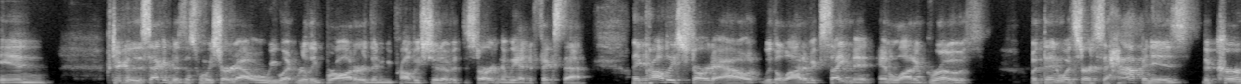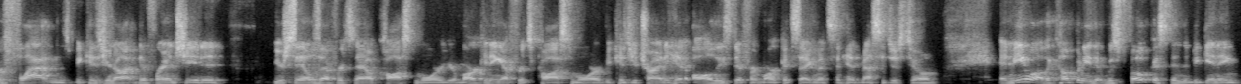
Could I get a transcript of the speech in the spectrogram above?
in particularly the second business when we started out where we went really broader than we probably should have at the start. And then we had to fix that. They probably start out with a lot of excitement and a lot of growth. But then what starts to happen is the curve flattens because you're not differentiated your sales efforts now cost more, your marketing efforts cost more because you're trying to hit all these different market segments and hit messages to them. And meanwhile, the company that was focused in the beginning,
